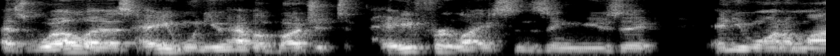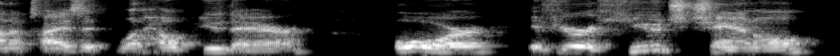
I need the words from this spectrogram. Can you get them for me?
as well as, hey, when you have a budget to pay for licensing music and you want to monetize it, we'll help you there. Or if you're a huge channel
